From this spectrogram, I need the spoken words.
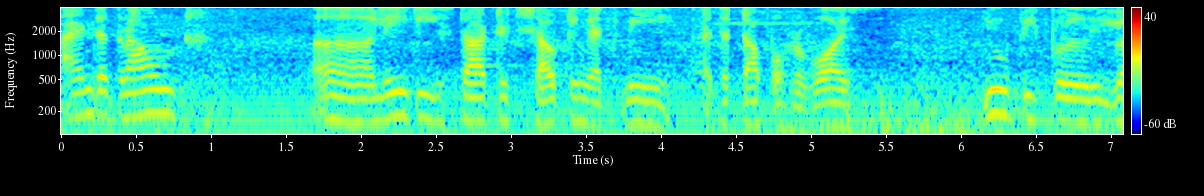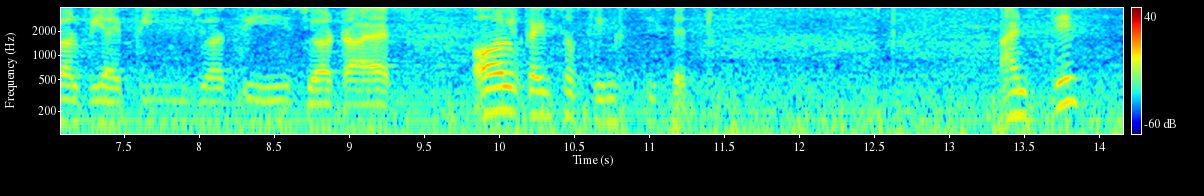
and the ground uh, lady started shouting at me at the top of her voice, you people, you are VIPs, you are this, you are that, all kinds of things she said. And this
